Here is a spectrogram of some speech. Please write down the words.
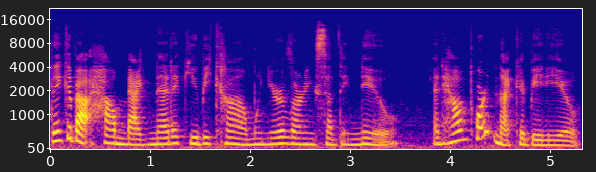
Think about how magnetic you become when you're learning something new and how important that could be to you.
